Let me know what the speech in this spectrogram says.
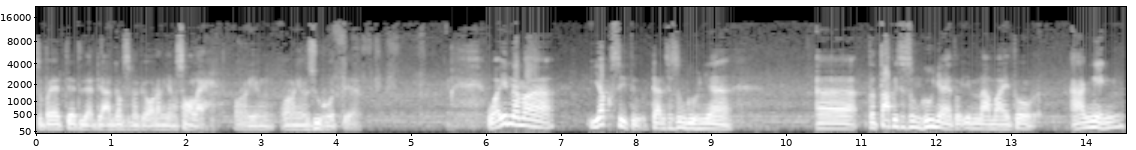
Supaya dia tidak dianggap sebagai orang yang soleh Orang yang orang yang zuhud ya. Wa nama itu dan sesungguhnya uh, tetapi sesungguhnya itu in nama itu angin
